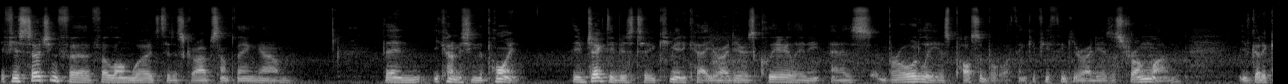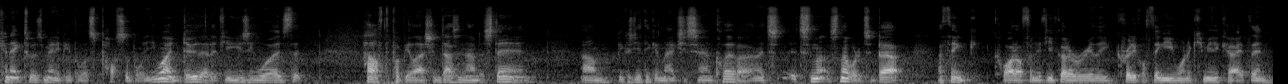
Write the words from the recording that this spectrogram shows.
if you're searching for, for long words to describe something, um, then you're kind of missing the point. The objective is to communicate your idea as clearly and as broadly as possible. I think if you think your idea is a strong one, you've got to connect to as many people as possible. You won't do that if you're using words that half the population doesn't understand um, because you think it makes you sound clever. And it's, it's, not, it's not what it's about. I think quite often, if you've got a really critical thing you want to communicate, then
